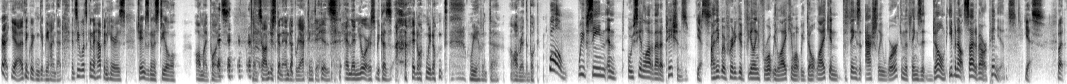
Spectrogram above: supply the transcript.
Right. Yeah, I think we can get behind that. And see, what's going to happen here is James is going to steal all my points, and so I'm just going to end up reacting to his and then yours because I don't. We don't. We haven't uh, all read the book. Well, we've seen and we've seen a lot of adaptations. Yes. I think we have a pretty good feeling for what we like and what we don't like, and the things that actually work and the things that don't, even outside of our opinions. Yes. But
